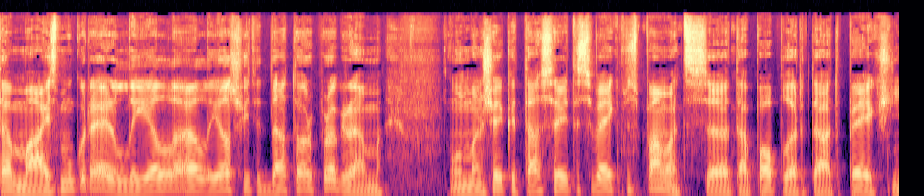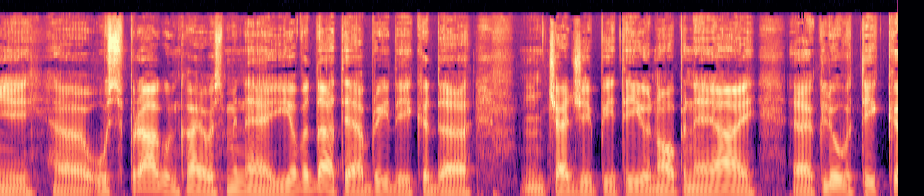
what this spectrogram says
tam aizmugurē ir liela, liela šī datorprogramma. Un man šķiet, ka tas arī tas veiksmes pamats. Tā popularitāte pēkšņi uzsprāga, un kā jau es minēju, ievadā tajā brīdī, kad ChatGPT un OpenAI kļuva tik,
